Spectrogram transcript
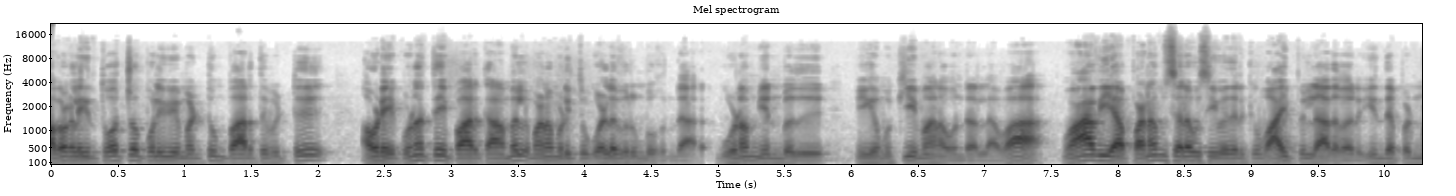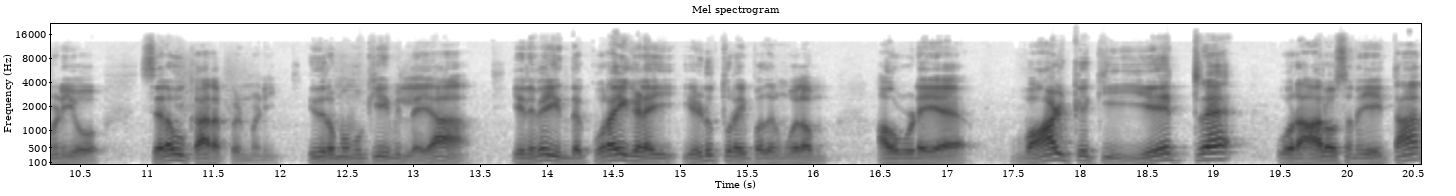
அவர்களின் தோற்றப்பொழிவை மட்டும் பார்த்துவிட்டு அவருடைய குணத்தை பார்க்காமல் மனமுடித்து கொள்ள விரும்புகின்றார். குணம் என்பது மிக முக்கியமான ஒன்றல்லவா? மாவியா பணம் செலவு செய்வதற்கு வாய்ப்பில்லாதவர் இந்த பெண்மணியோ செலவுக்கார பெண்மணி. இது ரொம்ப முக்கியம் இல்லையா? எனவே இந்த குறைகளை எடுத்துரைப்பதன் மூலம் அவருடைய வாழ்க்கைக்கு ஏற்ற ஒரு ஆலோசனையைத்தான்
